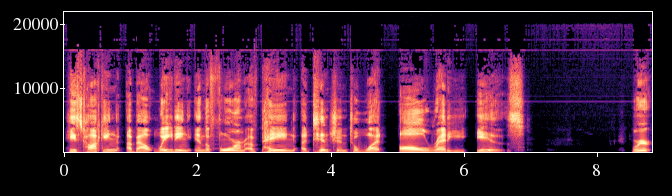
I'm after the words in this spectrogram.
he's talking about waiting in the form of paying attention to what already is. We're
